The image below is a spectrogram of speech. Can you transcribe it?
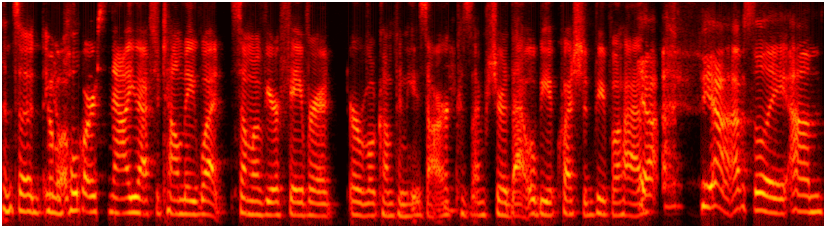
and so, you know, of course, now you have to tell me what some of your favorite herbal companies are, because I'm sure that will be a question people have. Yeah, yeah, absolutely. Um,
